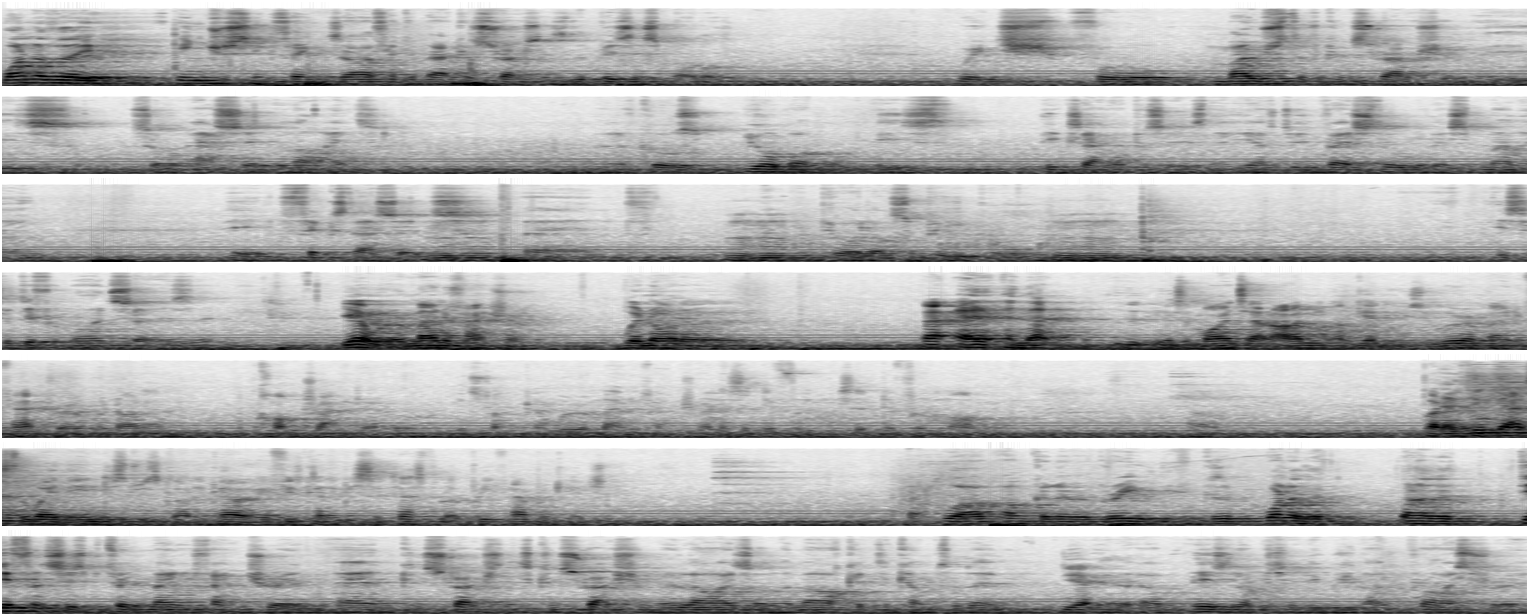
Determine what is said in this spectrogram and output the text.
one of the interesting things I think about construction is the business model, which for most of construction is sort of asset light. And of course, your model is the exact opposite, isn't it? You have to invest all this money in fixed assets Mhm. and Mm-hmm. employ lots of people. Mm-hmm. It's a different mindset, isn't it? Yeah, we're a manufacturer. We're not a, a- and that is a mindset I'm, I'm getting used to. We're a manufacturer. We're not a contractor or constructor. We're a manufacturer, and it's a different, it's a different model. Um, but I think that's the way the industry's got to go if it's going to be successful at prefabrication. Well, I'm going to agree with you because one of the one of the differences between manufacturing and construction is construction relies on the market to come to them. Yeah. Um, here's an opportunity. Would you like a price for it?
